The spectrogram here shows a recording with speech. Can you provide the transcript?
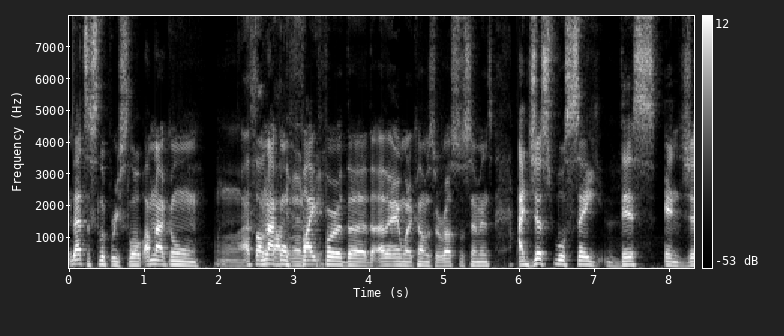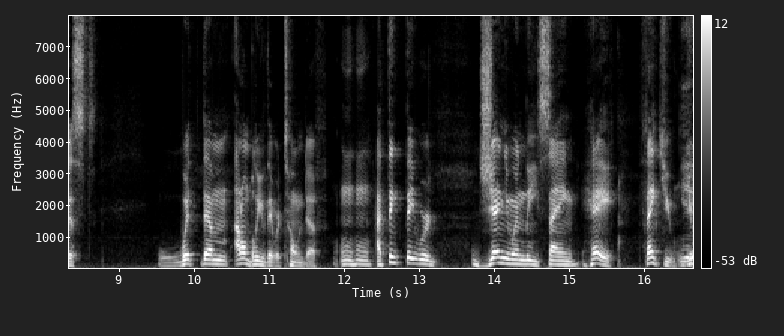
That's a slippery slope. I'm not going. I saw. I'm the not going to fight for the the other end when it comes to Russell Simmons. I just will say this and just with them, I don't believe they were tone deaf. Mm-hmm. I think they were genuinely saying, "Hey, thank you. you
